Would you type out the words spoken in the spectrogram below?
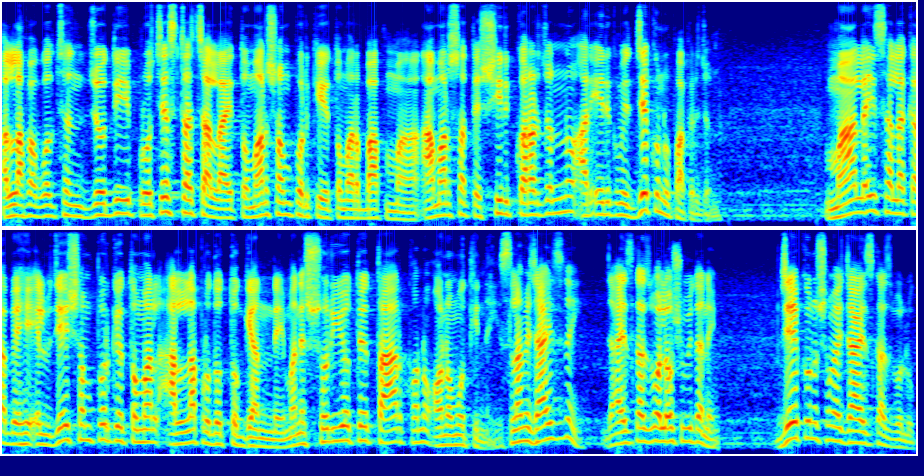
আল্লাহ বলছেন, যদি প্রচেষ্টা চালায় তোমার সম্পর্কে তোমার বাপ মা আমার সাথে শির করার জন্য আর এরকমের যে কোনো পাপের জন্য। মা লাই সালাকা বেহে এল যে সম্পর্কে তোমার আল্লাহ প্রদত্ত জ্ঞান নেই মানে শরীয়তে তার কোনো অনুমতি নেই। ইসলামে জায়েজ নেই, জায়েজ কাজ বলে অসুবিধা নেই। যে কোনো সময় জায়েজ কাজ বলুক।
